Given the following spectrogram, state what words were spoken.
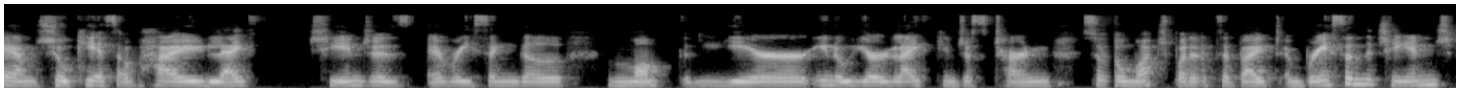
um showcase of how life changes every single month year you know your life can just turn so much but it's about embracing the change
